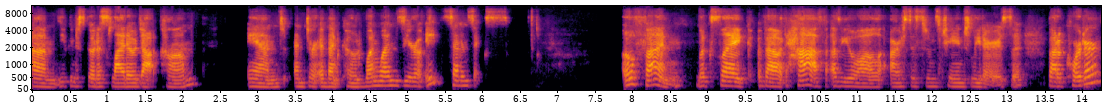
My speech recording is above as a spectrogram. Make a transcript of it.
um, you can just go to slido.com and enter event code 110876. Oh, fun. Looks like about half of you all are systems change leaders. About a quarter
